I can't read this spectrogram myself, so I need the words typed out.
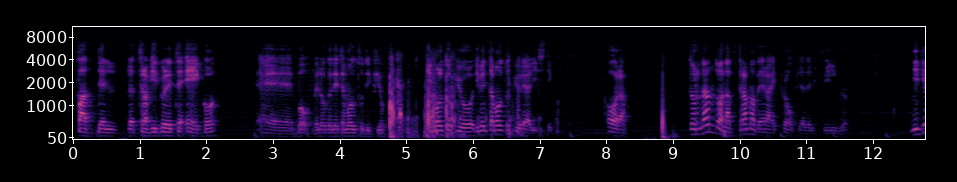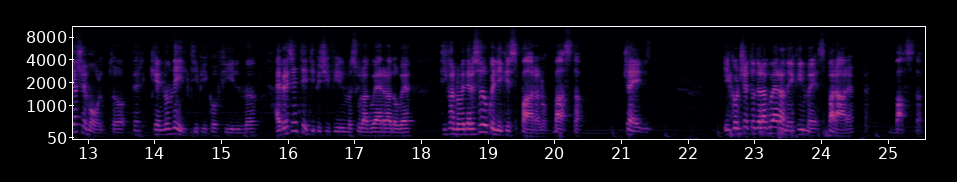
fa del, tra virgolette, eco, e boh, ve lo godete molto di più. Molto più, diventa molto più realistico. Ora, tornando alla trama vera e propria del film, mi piace molto perché non è il tipico film. Hai presente i tipici film sulla guerra dove ti fanno vedere solo quelli che sparano, basta. Cioè, il concetto della guerra nei film è sparare, basta.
